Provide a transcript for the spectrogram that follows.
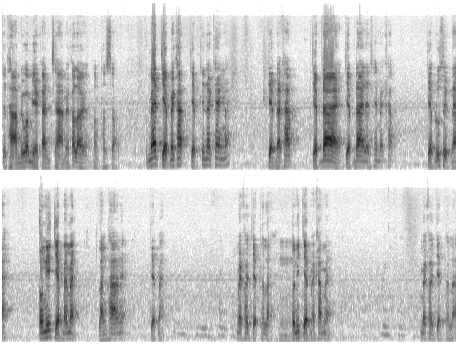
จะถามดูว่ามีอาการชาไหมก็เราลองทดสอบ คุณแม่เจ็บไหมครับ เจ็บที่หน้าแข้งไหมเจ็บนะครับ เจ็บได้ เจ็บได้นะใช่ไหมครับ เจ็บรู้สึกนะ ตรงนี้เจ็บไหมแม่หลังเท้าเนี่ย เจ็บไหม ไม่ค่อยเจ็บเท่าไหร่ อืมตรงนี้เจ็บไหมครับแม่ ไม่เคยไม่ค่อยเจ็บเท่าไหร่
